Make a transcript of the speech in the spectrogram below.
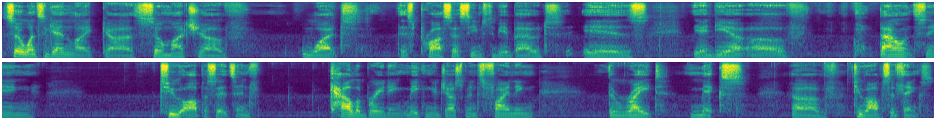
So once again, like uh, so much of what this process seems to be about is the idea of balancing two opposites and calibrating, making adjustments, finding the right mix of two opposite things.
